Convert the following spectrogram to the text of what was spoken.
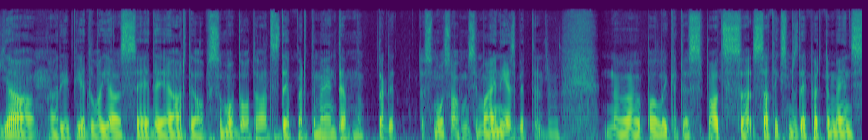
jā, arī piedalījās sēdē ārtelpas un mobilitātes departamenta. Nu, tagad tas nosaukums ir mainījies, bet nu, palika tas pats satiksmes departaments.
